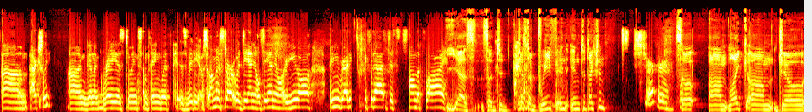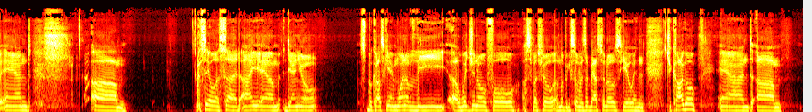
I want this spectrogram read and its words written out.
um, actually, I'm gonna. Ray is doing something with his video, so I'm gonna start with Daniel. Daniel, are you all? Are you ready for that? Just on the fly? Yes. So, to, just a brief in, introduction. Sure. So, um, like um, Joe and um, said, I am Daniel Bukowski. I'm one of the original full Special Olympic Service ambassadors here in Chicago, and um,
